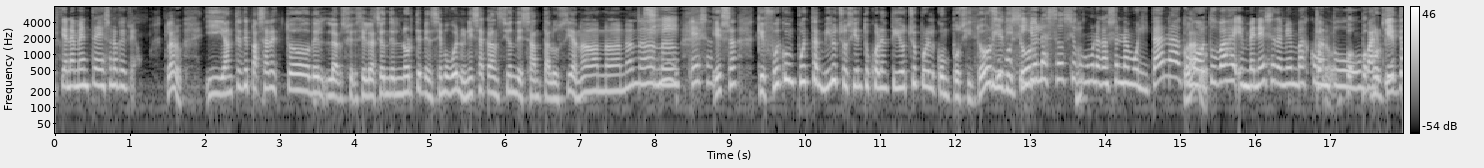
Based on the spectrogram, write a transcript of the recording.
cristianamente eso es lo que creo. Claro, y antes de pasar esto de la celebración del norte, pensemos, bueno, en esa canción de Santa Lucía, na, na, na, sí, esa. esa. que fue compuesta en 1848 por el compositor y editor. Pues sí, yo la asocio como una canción napolitana, como tú vas en Venecia también vas como en tu barquito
